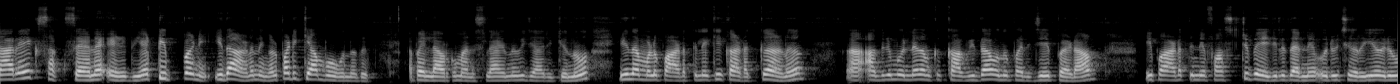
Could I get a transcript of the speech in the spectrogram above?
നരേക് സക്സേന എഴുതിയ ടിപ്പണി. ഇതാണ് നിങ്ങൾ പഠിക്കാൻ പോകുന്നത്. അപ്പോൾ എല്ലാവർക്കും മനസ്സിലായെന്ന് വിചാരിക്കുന്നു. ഇനി നമ്മൾ പാഠത്തിലേക്ക് കടക്കുകയാണ്. അതിനു മുന്നേ നമുക്ക് കവിത ഒന്ന് പരിചയപ്പെടാം. ഈ പാഠത്തിന്റെ ഫസ്റ്റ് പേജിൽ തന്നെ ഒരു ചെറിയൊരു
